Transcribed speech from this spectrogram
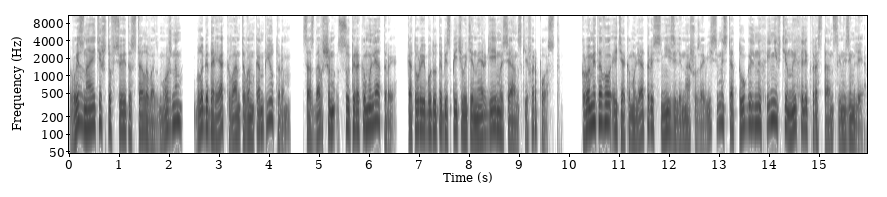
Вы знаете, что все это стало возможным благодаря квантовым компьютерам, создавшим супераккумуляторы, которые будут обеспечивать энергией марсианский форпост. Кроме того, эти аккумуляторы снизили нашу зависимость от угольных и нефтяных электростанций на Земле.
